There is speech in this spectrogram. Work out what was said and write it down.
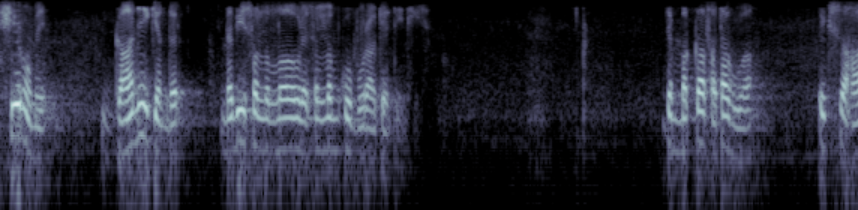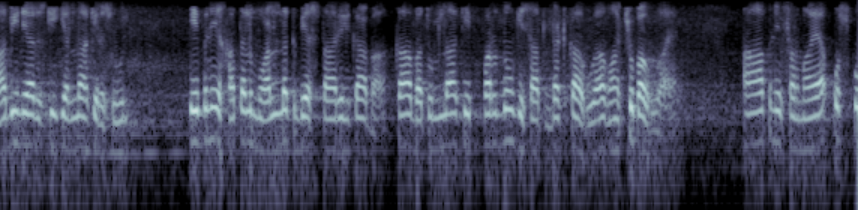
شیروں میں گانے کے اندر نبی صلی اللہ علیہ وسلم کو برا کہتی تھی۔ جب مکہ فتح ہوا، ایک صحابی نے عرض کی کہ اللہ کے رسول، ابن قتل معلق بے استار الکعبہ، کعبۃ اللہ کے پردوں کے ساتھ لٹکا ہوا، وہاں چھپا ہوا ہے۔ آپ نے فرمایا اس کو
